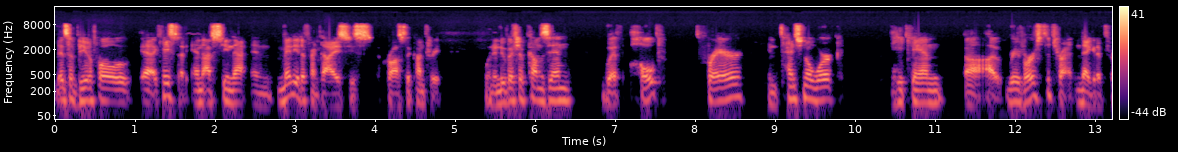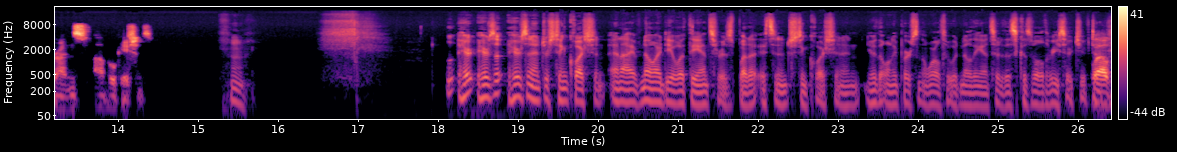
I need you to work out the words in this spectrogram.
it's a beautiful uh, case study. And I've seen that in many different dioceses across the country. When a new bishop comes in with hope, prayer, intentional work, he can uh, reverse the trend, negative trends of vocations. Here, here's a, here's an interesting question, and I have no idea what the answer is, but uh, it's an interesting question, and you're the only person in the world who would know the answer to this because of all the research you've done. Well,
